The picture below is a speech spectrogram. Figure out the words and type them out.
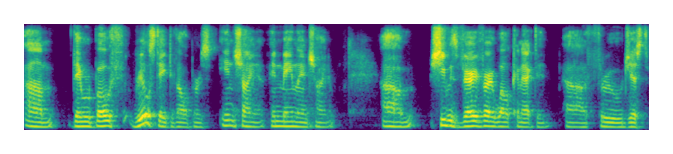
Um, they were both real estate developers in China, in mainland China. Um, she was very, very well connected uh, through just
